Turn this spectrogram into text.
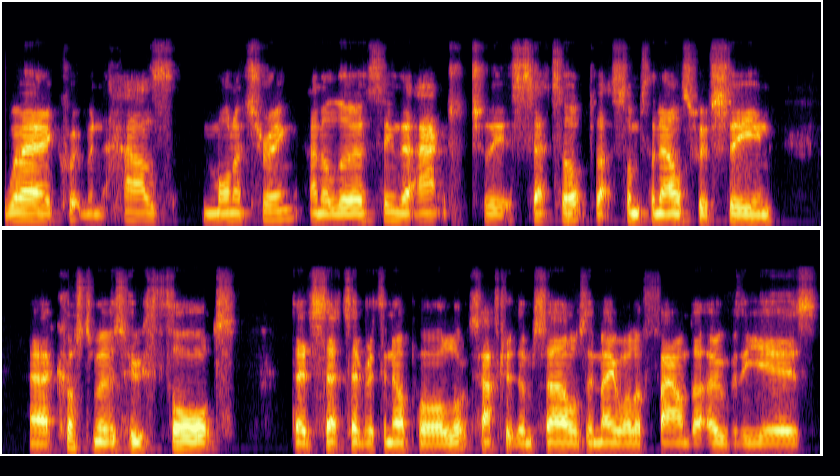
where equipment has monitoring and alerting that actually it's set up. That's something else we've seen uh, customers who thought they'd set everything up or looked after it themselves. They may well have found that over the years,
